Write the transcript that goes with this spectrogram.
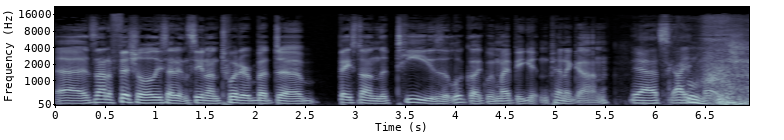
uh, it's not official. At least I didn't see it on Twitter, but uh, based on the tease, it looked like we might be getting Pentagon. yeah, it's I,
